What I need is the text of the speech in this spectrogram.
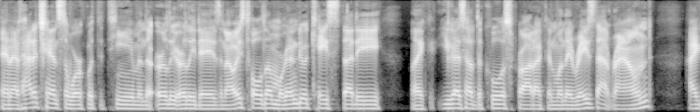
And I've had a chance to work with the team in the early, early days. And I always told them we're going to do a case study. Like you guys have the coolest product. And when they raised that round, I,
